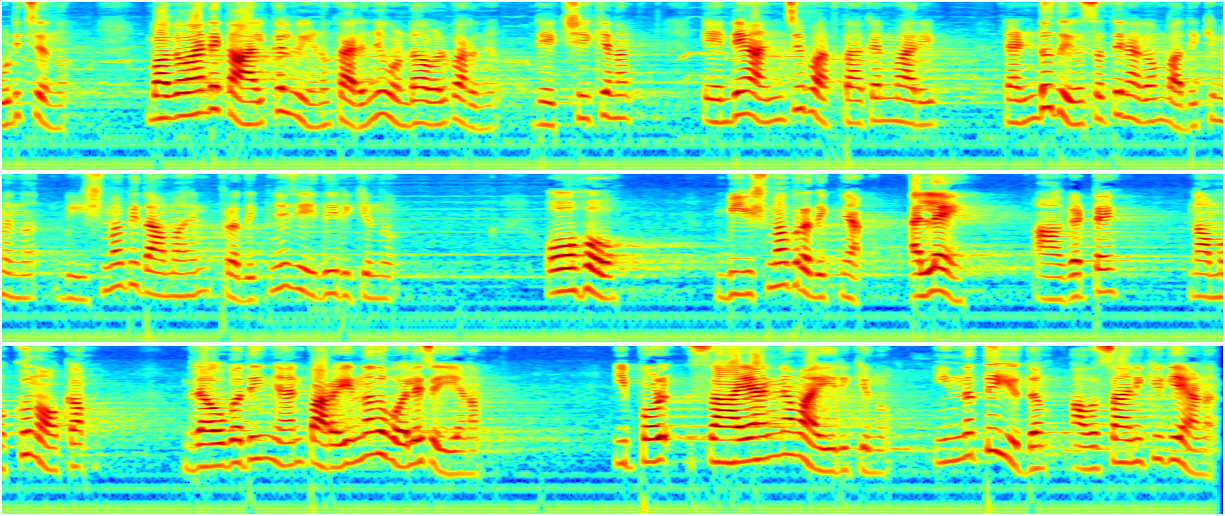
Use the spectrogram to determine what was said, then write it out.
ഓടിച്ചെന്നു. ഭഗവാന്റെ കാൽക്കൽ വീണു കരഞ്ഞുകൊണ്ട് അവൾ പറഞ്ഞു രക്ഷിക്കണം. എന്റെ അഞ്ച് ഭർത്താക്കന്മാരെയും രണ്ടു ദിവസത്തിനകം വധിക്കുമെന്ന് ഭീഷ്മ പിതാമഹൻ പ്രതിജ്ഞ ചെയ്തിരിക്കുന്നു. ഓഹോ ഭീഷ്മ പ്രതിജ്ഞ അല്ലേ? ആകട്ടെ നമുക്ക് നോക്കാം. ദ്രൗപദി ഞാൻ പറയുന്നത് പോലെ ചെയ്യണം. ഇപ്പോൾ സായാഹ്നമായിരിക്കുന്നു. ഇന്നത്തെ യുദ്ധം അവസാനിക്കുകയാണ്.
